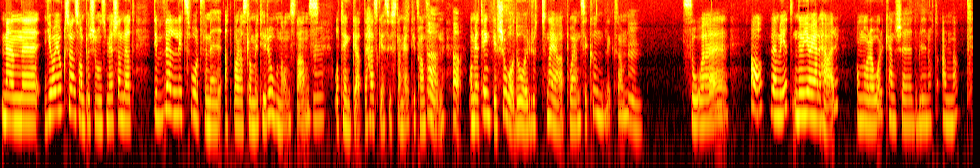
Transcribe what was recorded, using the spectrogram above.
Men eh, jag är också en sån person som jag känner att det är väldigt svårt för mig att bara slå mig till ro någonstans och tänka att det här ska jag syssla med till pension. Ja, ja. Om jag tänker så, då ruttnar jag på en sekund. Liksom. Så, eh, ja, vem vet. Nu gör jag det här. Om några år kanske det blir något annat.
